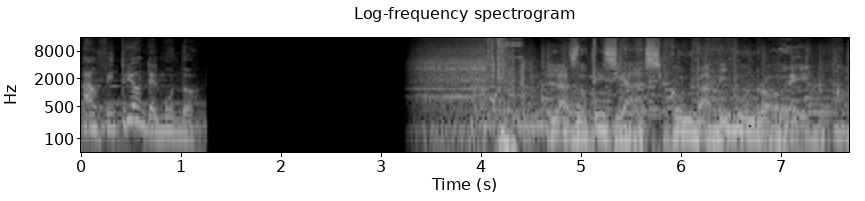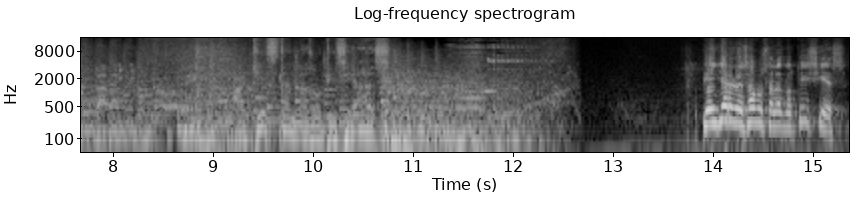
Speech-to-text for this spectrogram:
Anfitrión del mundo. Las noticias con David Monroe. Aquí están las noticias. Bien, ya regresamos a las noticias.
